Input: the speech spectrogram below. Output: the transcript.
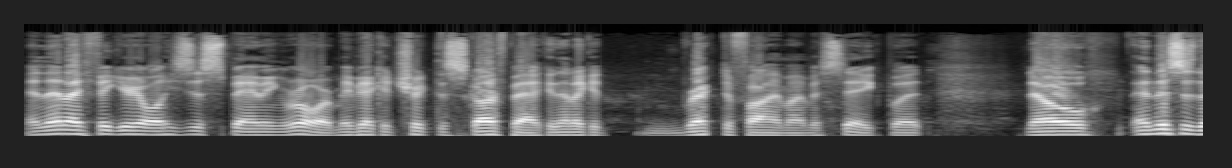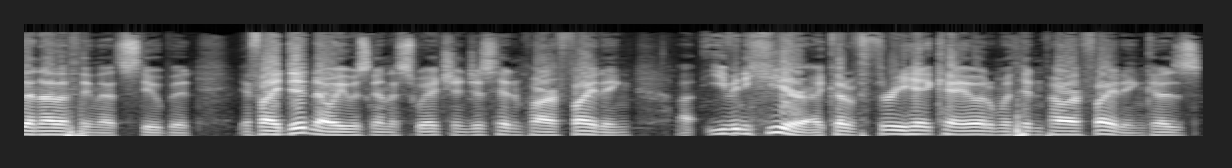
And then I figure, well, he's just spamming roar. Maybe I could trick the scarf back, and then I could rectify my mistake. But no, and this is another thing that's stupid. If I did know he was going to switch and just hidden power fighting, uh, even here I could have three hit KO'd him with hidden power fighting because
